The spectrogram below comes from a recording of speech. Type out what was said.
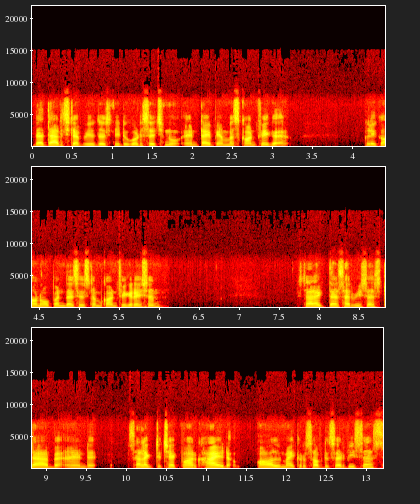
The third step you just need to go to search menu and type ms config click on open the system configuration. Select the services tab and select checkmark hide all microsoft services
